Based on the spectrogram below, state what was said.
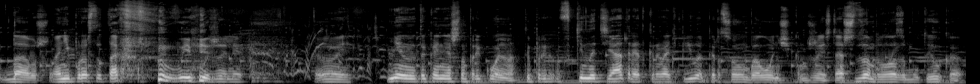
Да уж, они просто так выбежали. Ой. Не, ну это, конечно, прикольно. Ты при... в кинотеатре открывать пиво перцовым баллончиком, жесть. А что там была за бутылка?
